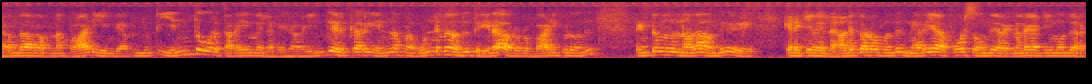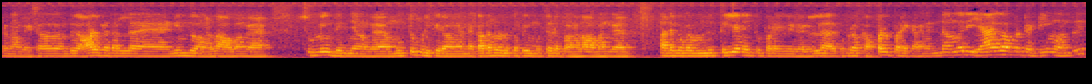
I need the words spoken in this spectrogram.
இறந்தாரா அப்படின்னா பாடி எங்கே? அப்படின்னு சொல்லிட்டு எந்த ஒரு தடையுமே இல்லை கைஸ் அவர் எங்கே இருக்காரு? என்ன ஒன்றுமே வந்து தெரியல. அவரோட பாடி கூட வந்து ரெண்டு மூணு நாளாக வந்து கிடைக்கவே இல்லை. அதுக்கப்புறம் வந்து நிறைய ஃபோர்ஸ் வந்து இறக்கு- நிறைய டீம் வந்து இறக்குனாங்க. கைஸ் அதாவது வந்து ஆழ்கடலில் நீந்துவாங்கல்ல அவங்க. ஸ்விம்மிங் தெரிஞ்சவங்க முத்து பிடிக்கிறவங்க இந்த கடலுக்கு போய் முத்து எடுப்பாங்களா அவங்க. அதுக்கப்புறம் வந்து தீயணைப்பு படை வீரர்கள் அதுக்கப்புறம் கப்பல் படைக்காரங்க இந்த மாதிரி ஏகப்பட்ட டீம் வந்து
